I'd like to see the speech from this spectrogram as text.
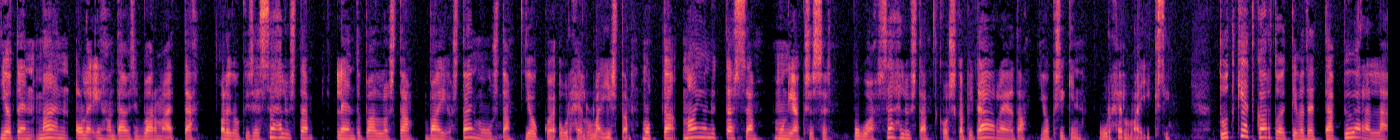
joten mä en ole ihan täysin varma, että oliko kyse sählystä lentopallosta vai jostain muusta joukkueurheilulajista. Mutta mä aion nyt tässä mun jaksossa puhua sählystä, koska pitää rajata joksikin urheilulajiksi. Tutkijat kartoittivat, että pyörällä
